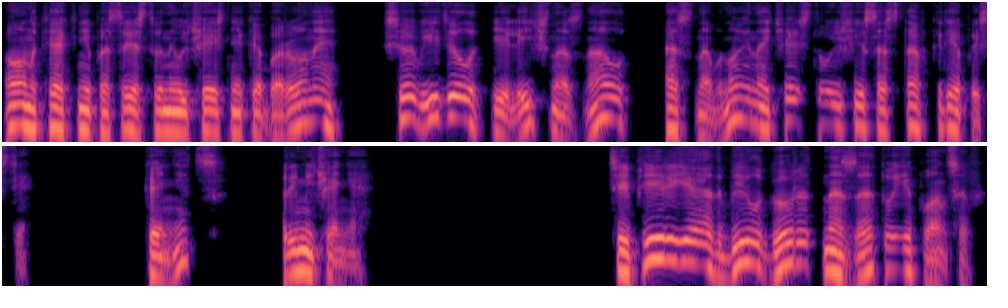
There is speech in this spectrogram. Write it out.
Он, как непосредственный участник обороны, все видел и лично знал основной начальствующий состав крепости. Конец примечания. Теперь я отбил город назад у японцев.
